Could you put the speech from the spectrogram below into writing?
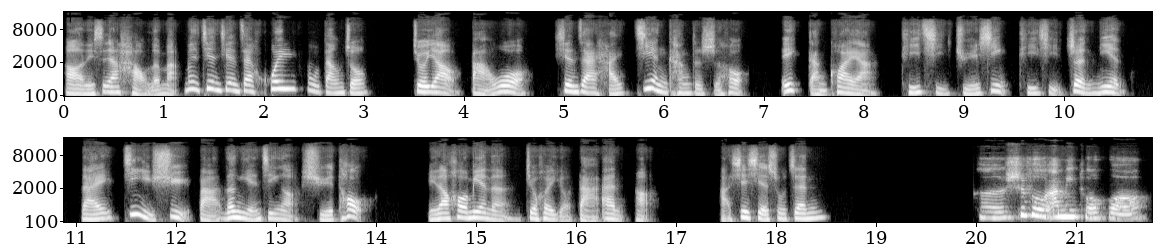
啊，你现在好了嘛？那渐渐在恢复当中，就要把握现在还健康的时候，哎，赶快呀、啊，提起决心，提起正念，来继续把《楞严经》啊学透。你到后面呢，就会有答案啊。好，谢谢淑贞。呃，师父阿弥陀佛。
